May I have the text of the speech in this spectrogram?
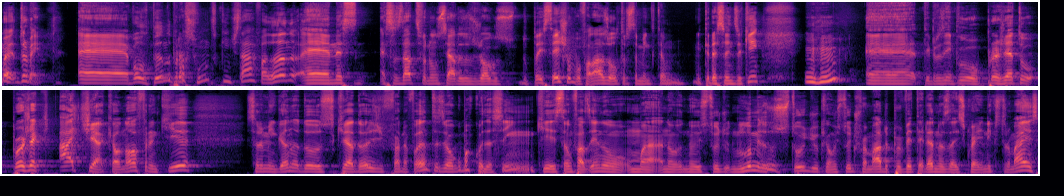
Mas tudo bem. É, voltando pro assunto que a gente tava falando, é, nesse, essas datas foram anunciadas os jogos do PlayStation, vou falar as outras também que estão interessantes aqui. Uhum. É, tem, por exemplo, o projeto Project Atia, que é a nova franquia se eu não me engano, dos criadores de Final Fantasy ou alguma coisa assim, que estão fazendo uma no, no estúdio, no Luminous Studio, que é um estúdio formado por veteranos da Square Enix e tudo mais.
